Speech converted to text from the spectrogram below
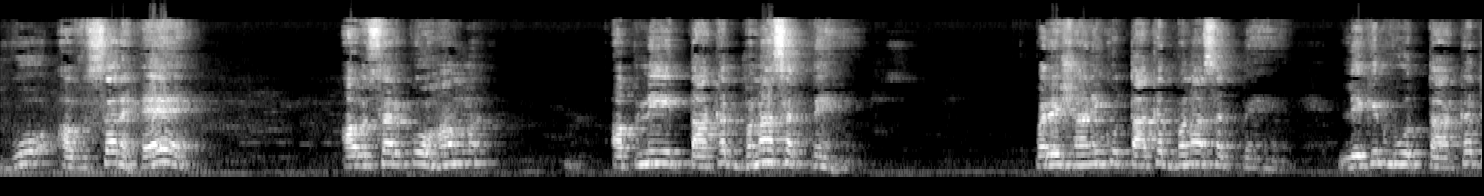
वो अवसर है। अवसर को हम अपनी ताकत बना सकते हैं। परेशानी को ताकत बना सकते हैं, लेकिन वो ताकत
